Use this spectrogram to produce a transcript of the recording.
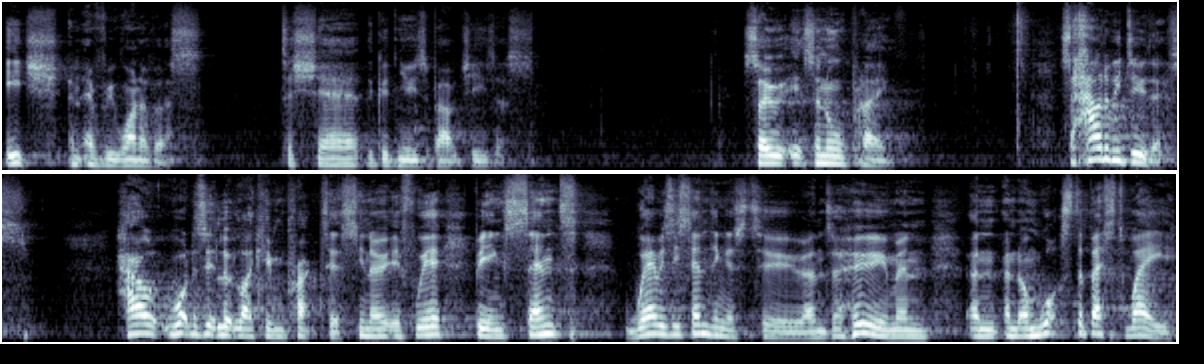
each and every one of us to share the good news about Jesus. So it's an all play. So, how do we do this? How, what does it look like in practice? You know, if we're being sent, where is he sending us to and to whom? And, and, and, and what's the best way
